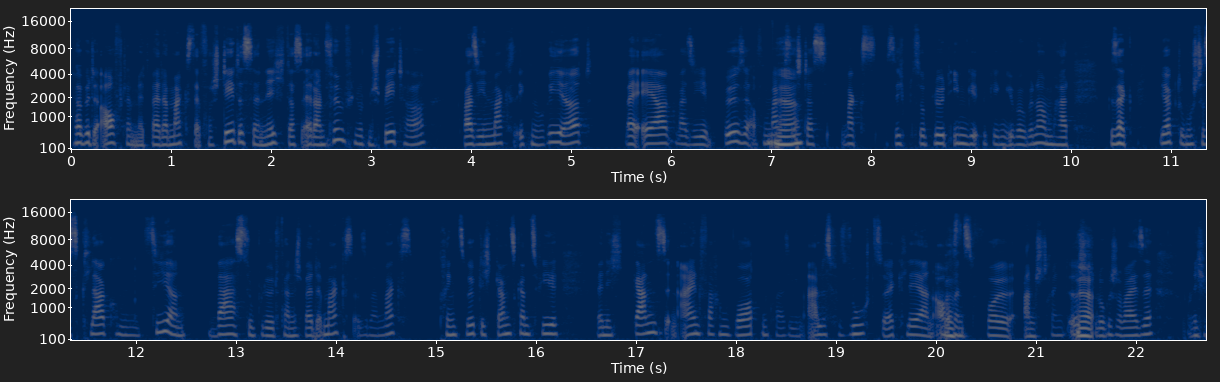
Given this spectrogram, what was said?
hör bitte auf damit, weil der Max, der versteht es ja nicht, dass er dann fünf Minuten später quasi einen Max ignoriert, weil er quasi böse auf den Max Ja. ist, dass Max sich so blöd ihm ge gegenüber benommen hat. gesagt, Jörg, du musst das klar kommunizieren, was du blöd fandest, weil der Max, also bei Max bringt es wirklich ganz, ganz viel, wenn ich ganz in einfachen Worten quasi ihm alles versuche zu erklären, auch wenn es voll anstrengend ist, Ja. logischerweise. Und ich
